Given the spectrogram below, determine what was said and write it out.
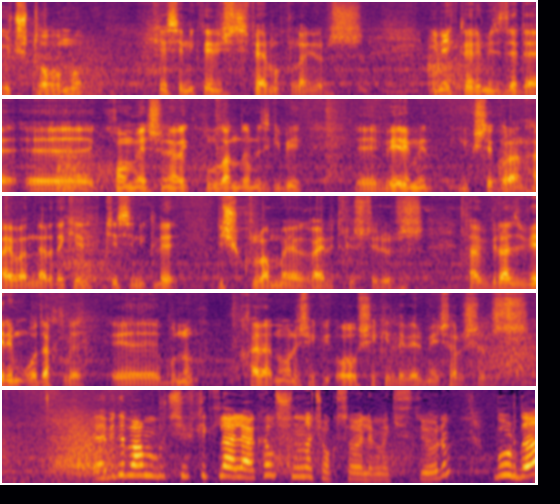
3 tohumu kesinlikle dişi sperma kullanıyoruz. İneklerimizde de e, konvansiyonel kullandığımız gibi e, verimi yüksek olan hayvanlarda ke- kesinlikle dişi kullanmaya gayret gösteriyoruz. Tabii biraz verim odaklı e, bunu kararını o, şekil, o şekilde vermeye çalışıyoruz. Ee, bir de ben bu çiftlikle alakalı şunu da çok söylemek istiyorum. Burada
